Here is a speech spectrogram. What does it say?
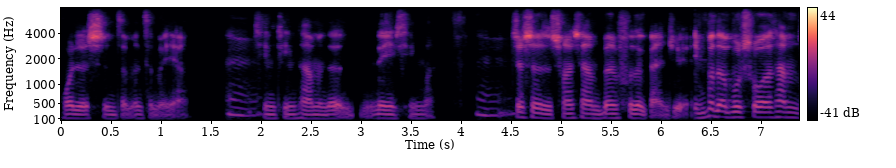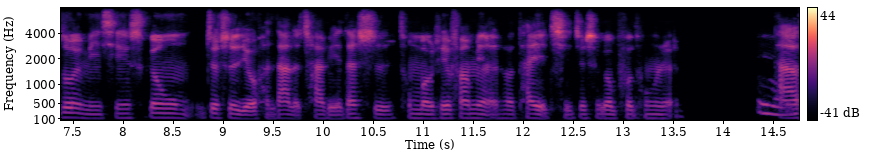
或者是怎么怎么样，嗯倾听他们的内心嘛，嗯，这是双向奔赴的感觉。你不得不说，他们作为明星是跟就是有很大的差别，但是从某些方面来说，他也其实是个普通人。嗯他嗯，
